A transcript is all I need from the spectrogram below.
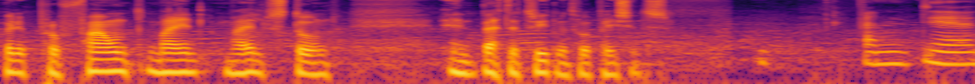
very profound mile, milestone in better treatment for patients. And uh,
